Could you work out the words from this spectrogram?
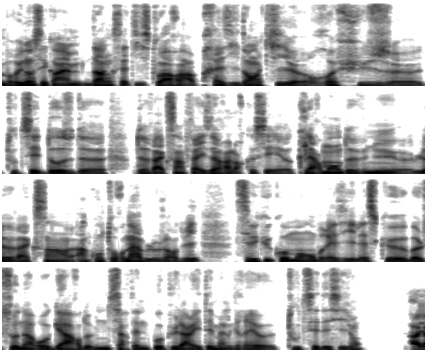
Bruno, c'est quand même dingue cette histoire, un président qui euh, refuse euh, toutes ces doses de, de vaccin Pfizer alors que c'est euh, clairement devenu le vaccin incontournable aujourd'hui. C'est vécu comment au Brésil? Est-ce que Bolsonaro garde une certaine popularité malgré toutes ces décisions? Ah,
